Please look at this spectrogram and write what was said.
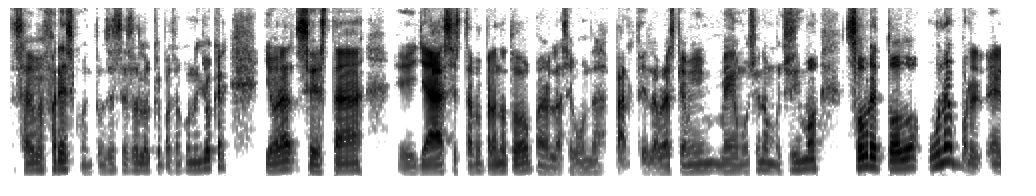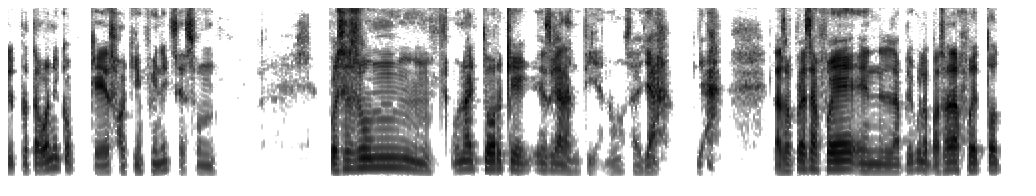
te sabe fresco. Entonces eso es lo que pasó con el Joker y ahora se está, eh, ya se está preparando todo para la segunda parte. La verdad es que a mí me emociona muchísimo, sobre todo una por el, protagónico que es Joaquín Phoenix, es un, pues es un, un actor que es garantía, ¿no? O sea, ya, ya. La sorpresa fue, en la película pasada fue Todd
